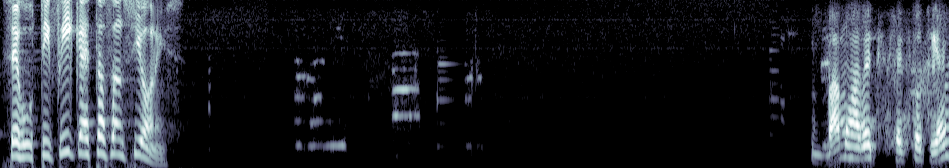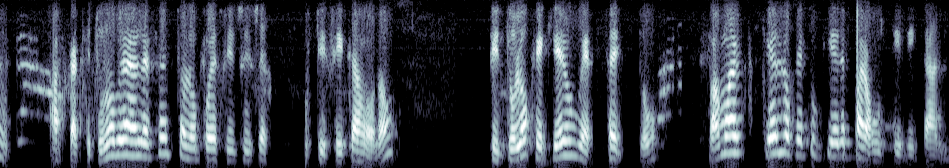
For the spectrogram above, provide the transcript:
¿Se justifica estas sanciones? Vamos a ver qué efecto tiene. Hasta que tú no veas el efecto, no puedes decir si se justifican o no. Si tú lo que quieres es un efecto, vamos a ver qué es lo que tú quieres para justificarlo.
